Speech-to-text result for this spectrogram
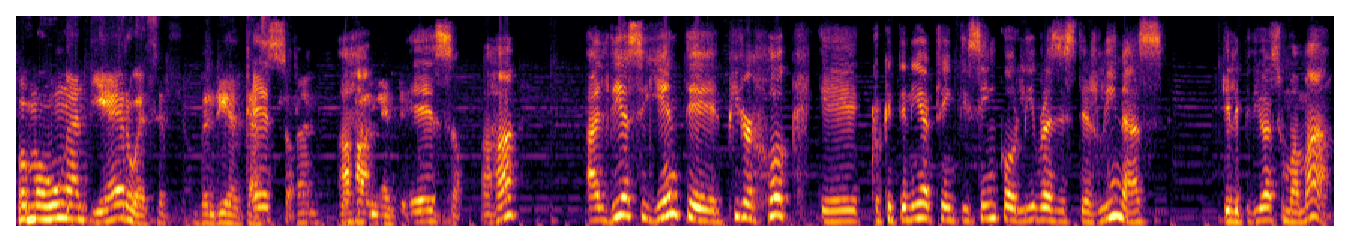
Como un antihéroe vendría el caso. Eso, ajá, eso, ajá. Al día siguiente, el Peter Hook, eh, creo que tenía 35 libras esterlinas que le pidió a su mamá.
